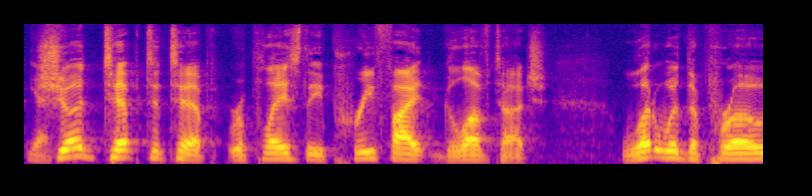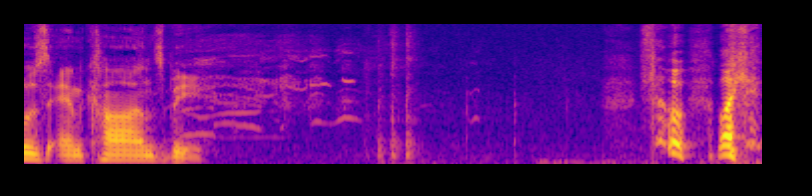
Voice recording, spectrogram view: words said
Yes. Should tip to tip replace the pre-fight glove touch? What would the pros and cons be? So, like,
